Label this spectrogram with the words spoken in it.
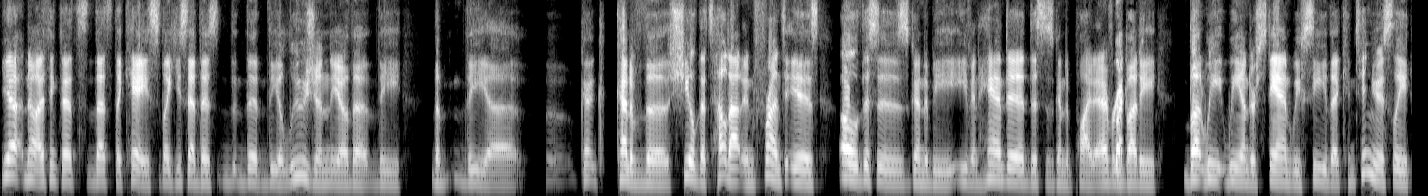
Yeah, no, I think that's that's the case. Like you said, this the the illusion, you know, the the the the uh kind of the shield that's held out in front is oh this is going to be even handed this is going to apply to everybody right. but we we understand we see that continuously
